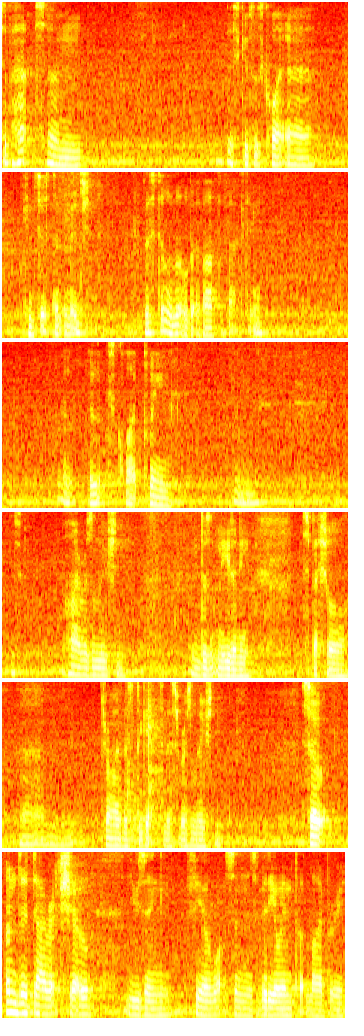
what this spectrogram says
So perhaps um, this gives us quite a consistent image. There's still a little bit of artifacting. It, it looks quite clean and it's high resolution and doesn't need any special um, drivers to get to this resolution. So under DirectShow, using Theo Watson's video input library,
